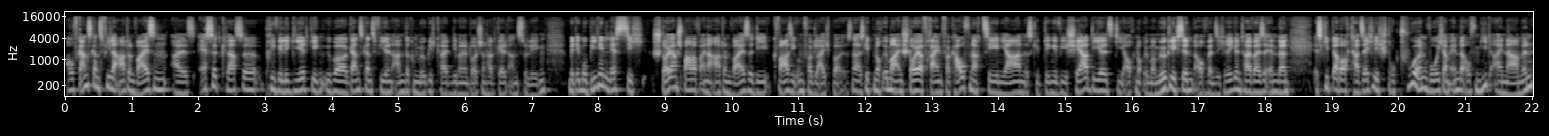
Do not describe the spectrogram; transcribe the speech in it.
auf ganz, ganz viele Art und Weisen als Assetklasse privilegiert gegenüber ganz, ganz vielen anderen Möglichkeiten, die man in Deutschland hat, Geld anzulegen. Mit Immobilien lässt sich Steuern sparen auf eine Art und Weise, die quasi unvergleichbar ist. Es gibt noch immer einen steuerfreien Verkauf nach zehn Jahren. Es gibt Dinge wie Share Deals, die auch noch immer möglich sind, auch wenn sich Regeln teilweise ändern. Es gibt aber auch tatsächlich Strukturen, wo ich am Ende auf Mieteinnahmen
